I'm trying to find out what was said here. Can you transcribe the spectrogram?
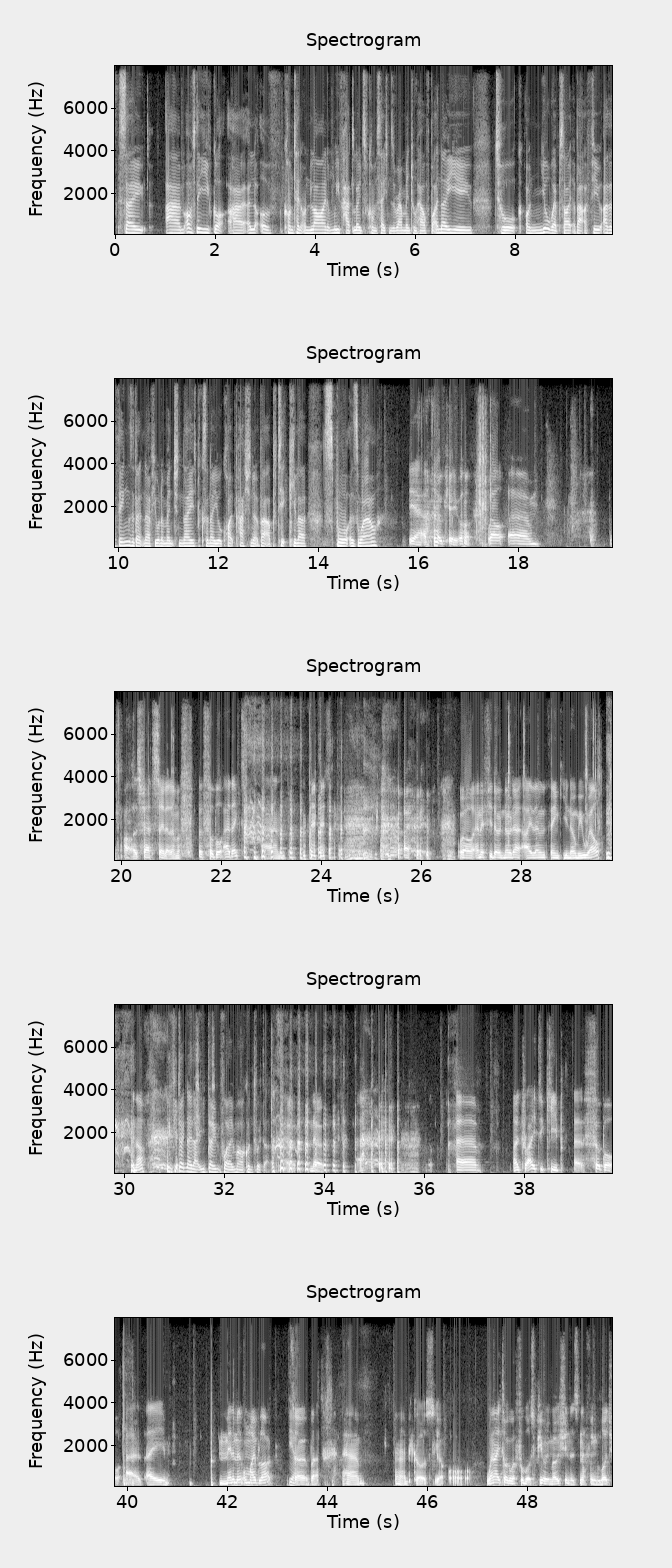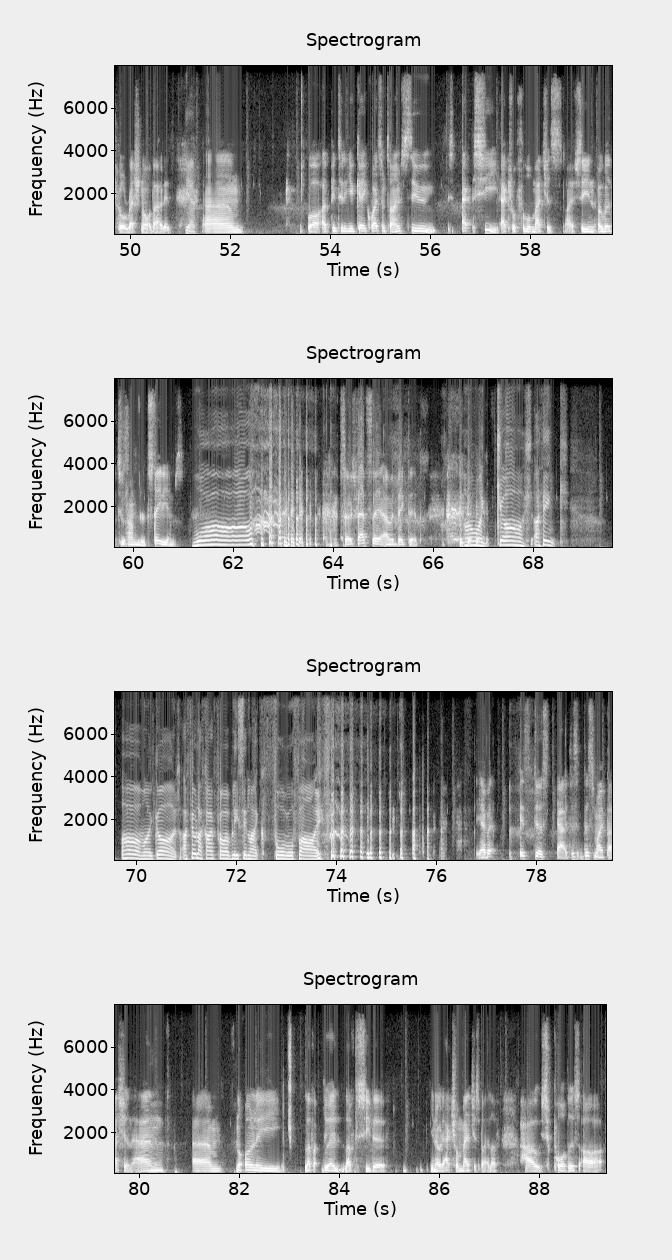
so. Um, obviously, you've got uh, a lot of content online, and we've had loads of conversations around mental health. But I know you talk on your website about a few other things. I don't know if you want to mention those because I know you're quite passionate about a particular sport as well. Yeah. Okay. Well, um, well, it's fair to say that I'm a, f- a football addict, and well, and if you don't know that, I don't think you know me well enough. If you don't know that, you don't follow Mark on Twitter. no. um, I try to keep uh, football as a minimum on my blog. Yeah. So, but um, uh, because you know, when I talk about football, it's pure emotion. There's nothing logical, or rational about it. yeah, Um, well, I've been to the UK quite some times to see actual football matches. I've seen over 200 stadiums. whoa! So it's fair to say I'm addicted. oh my gosh! I think. Oh my god! I feel like I've probably seen like four or five. Yeah, but it's just yeah, this this is my passion, and um, not only love do I love to see the you know the actual matches, but I love how supporters are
